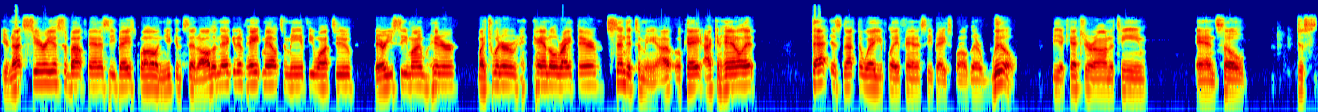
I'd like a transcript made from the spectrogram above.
You're not serious about fantasy baseball, and you can send all the negative hate mail to me if you want to. There you see my hitter, my Twitter handle right there. Send it to me. I, okay, I can handle it. That is not the way you play fantasy baseball. There will be a catcher on a team, and so just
